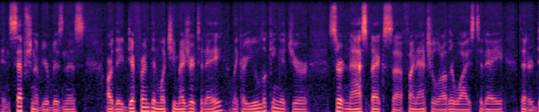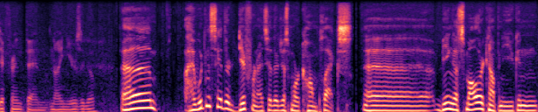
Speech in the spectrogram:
inception of your business. Are they different than what you measure today? Like, are you looking at your certain aspects, uh, financial or otherwise, today that are different than nine years ago? Um, I wouldn't say they're different. I'd say they're just more complex. Uh, being a smaller company, you can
